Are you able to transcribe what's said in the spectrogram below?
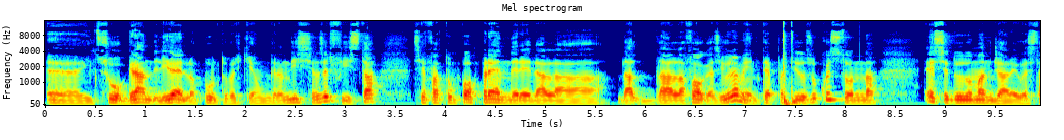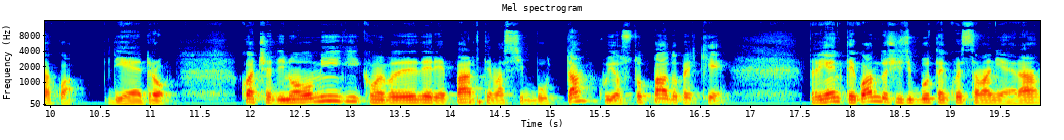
eh, il suo grande livello, appunto perché è un grandissimo surfista, si è fatto un po' prendere dalla, da, dalla foga sicuramente, è partito su quest'onda e si è dovuto mangiare questa qua dietro. Qua c'è di nuovo Miki, come potete vedere parte ma si butta. Qui ho stoppato perché praticamente quando ci si butta in questa maniera,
